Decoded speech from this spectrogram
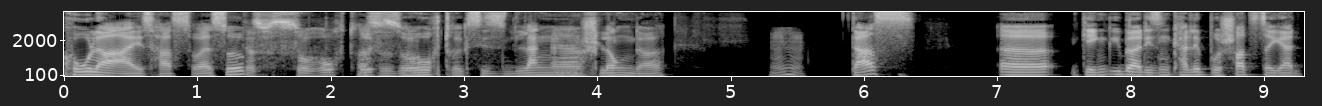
Cola-Eis hast, weißt du? Dass du es so hochdrückst. was du so hochdrückst, diesen langen Ja. Schlong da. Hm. Das äh, gegenüber diesen Calippo-Shots, Digga,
